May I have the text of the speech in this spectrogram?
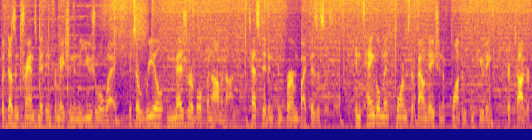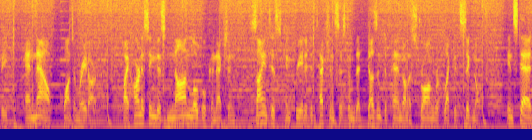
but doesn't transmit information in the usual way. It's a real, measurable phenomenon, tested and confirmed by physicists. Entanglement forms the foundation of quantum computing, cryptography, and now, quantum radar. By harnessing this non-local connection, scientists can create a detection system that doesn't depend on a strong reflected signal. Instead,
